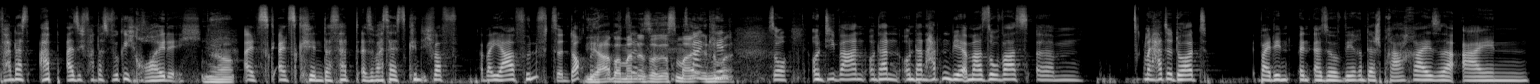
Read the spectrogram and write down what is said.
fand das ab, also ich fand das wirklich räudig. Ja. Als, als Kind. Das hat, also was heißt Kind? Ich war aber ja 15, doch. Ja, aber man 15. ist das erste Mal Das war ein Kind. So, und die waren, und dann, und dann hatten wir immer sowas, ähm, man hatte dort bei den, also während der Sprachreise ein,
